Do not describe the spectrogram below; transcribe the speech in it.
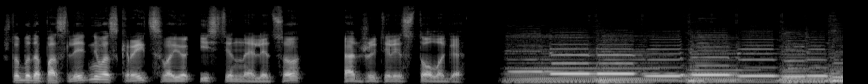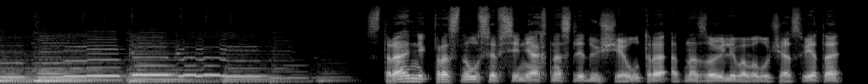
чтобы до последнего скрыть свое истинное лицо от жителей Столога. Странник проснулся в сенях на следующее утро от назойливого луча света,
